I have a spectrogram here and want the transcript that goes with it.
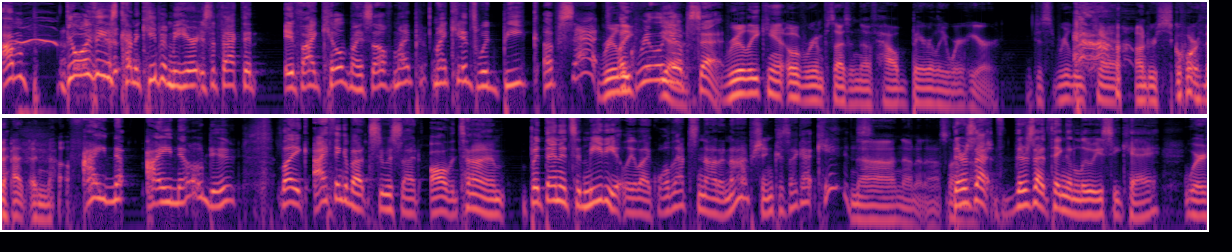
I'm the only thing that's kind of keeping me here is the fact that if I killed myself, my my kids would be upset. really, like really yeah, upset. Really can't overemphasize enough how barely we're here. Just really can't underscore that enough. I know, I know, dude. Like I think about suicide all the time, but then it's immediately like, well, that's not an option because I got kids. No, no, no, no. There's that. There's that thing in Louis C.K. where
